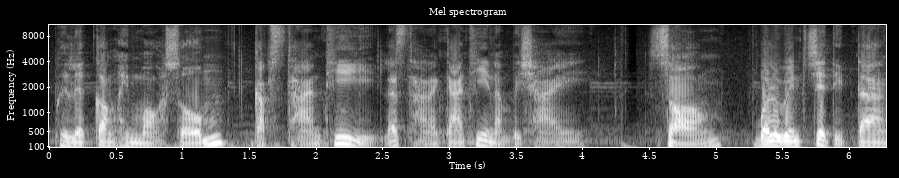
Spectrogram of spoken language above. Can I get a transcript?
เพื่อเลือกกล้องให้เหมาะสมกับสถานที่และสถานการณ์ที่นำไปใช้ 2. บริเวณที่จะติดตั้ง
